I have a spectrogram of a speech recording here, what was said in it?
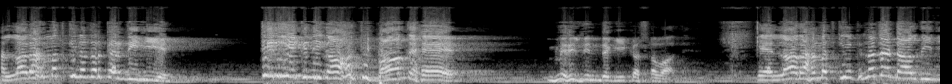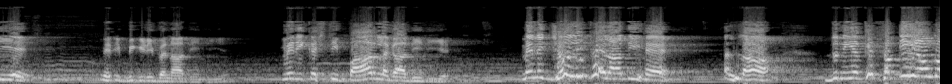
اللہ رحمت کی نظر کر دیجیے۔ تیری ایک نگاہ کی بات ہے۔ میری زندگی کا سوال ہے۔ کہ اللہ رحمت کی ایک نظر ڈال دیجیے۔ میری بگڑی بنا دیجیے۔ میری کشتی پار لگا دیجیے۔ میں نے جھولی پھیلا دی ہے۔ اللہ دنیا کے فقیروں کو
